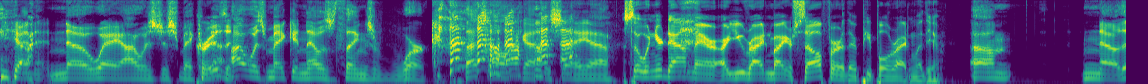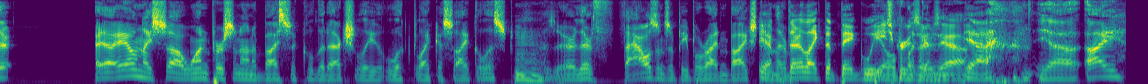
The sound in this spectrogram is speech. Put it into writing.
Yeah. And no way, I was just making. Cruising. I was making those things work. That's all I got to say. Yeah. So when you're down there, are you riding by yourself or are there people riding with you? Um, no, there. I I only saw one person on a bicycle that actually looked like a cyclist. Was there? There are thousands of people riding bikes Yeah, down but there. they're like the big wheel cruisers, looking- yeah. yeah. yeah, I.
